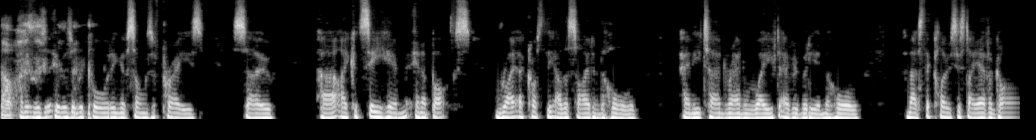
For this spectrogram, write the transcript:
Oh, and it was it was a recording of songs of praise. So uh, I could see him in a box right across the other side of the hall, and he turned around and waved at everybody in the hall, and that's the closest I ever got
